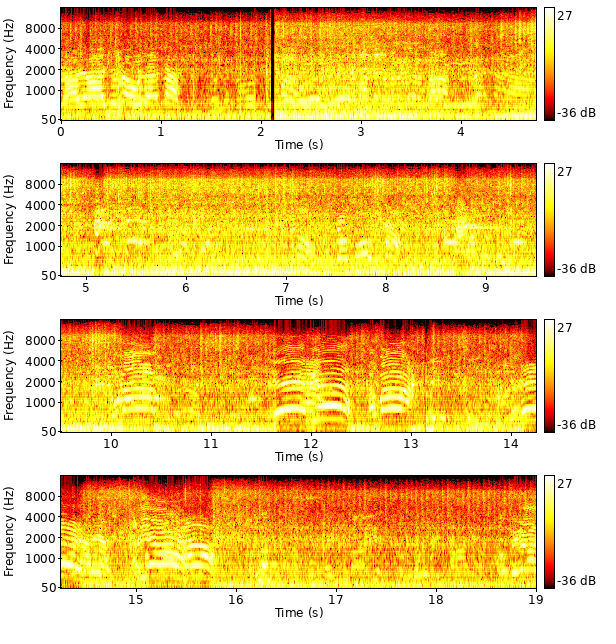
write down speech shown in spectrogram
Hayaan nyo na, wala na. Yeah, Arya! Baba! Arya! Obira!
